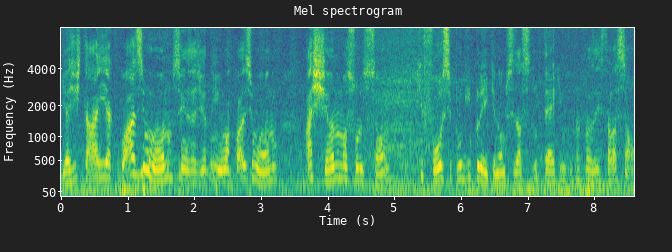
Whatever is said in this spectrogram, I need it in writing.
E a gente está aí há quase um ano, sem exagero nenhum, há quase um ano, achando uma solução que fosse plug and play, que não precisasse do técnico para fazer a instalação.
